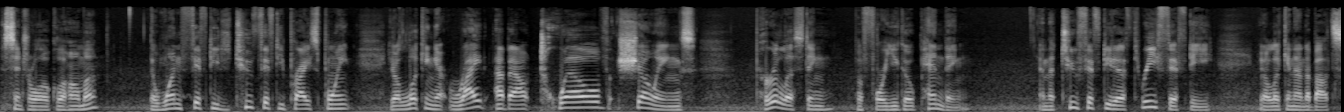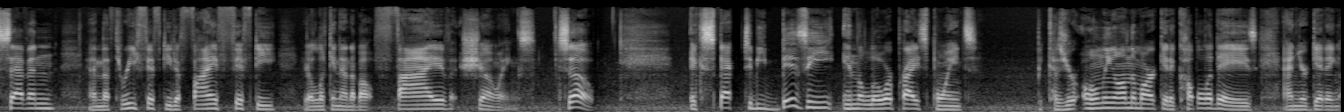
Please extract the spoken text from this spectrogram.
central Oklahoma the 150 to 250 price point, you're looking at right about 12 showings per listing before you go pending. And the 250 to 350, you're looking at about seven, and the 350 to 550, you're looking at about five showings. So, expect to be busy in the lower price points because you're only on the market a couple of days and you're getting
